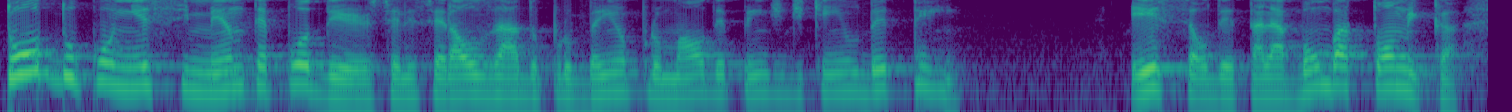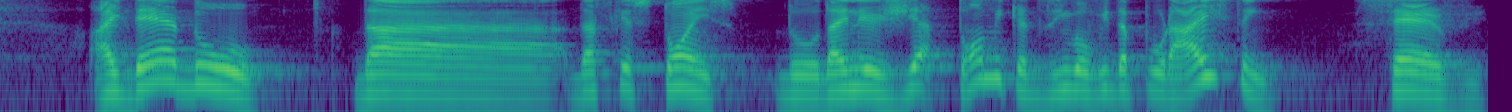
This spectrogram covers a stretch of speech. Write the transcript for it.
Todo conhecimento é poder. Se ele será usado para o bem ou para o mal, depende de quem o detém. Esse é o detalhe. A bomba atômica a ideia do, da, das questões do, da energia atômica desenvolvida por Einstein serve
